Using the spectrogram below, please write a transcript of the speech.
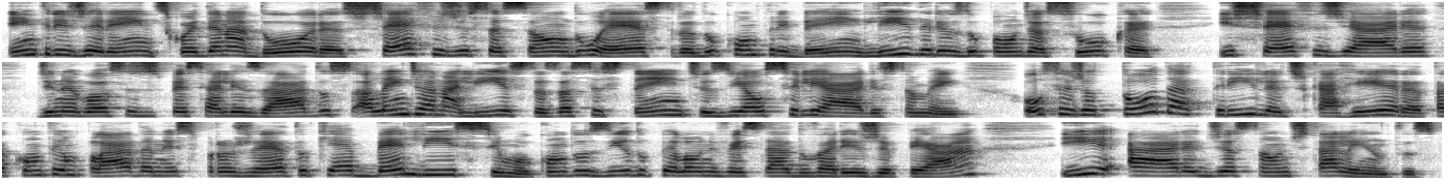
entre gerentes, coordenadoras, chefes de seção do Extra, do Compre Bem, líderes do Pão de Açúcar e chefes de área de negócios especializados, além de analistas, assistentes e auxiliares também. Ou seja, toda a trilha de carreira está contemplada nesse projeto que é belíssimo, conduzido pela Universidade do Varejo GPA e a área de gestão de talentos.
